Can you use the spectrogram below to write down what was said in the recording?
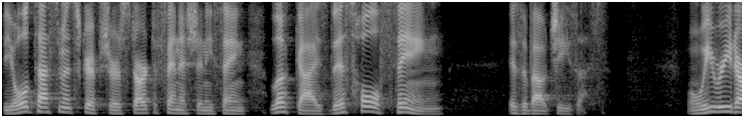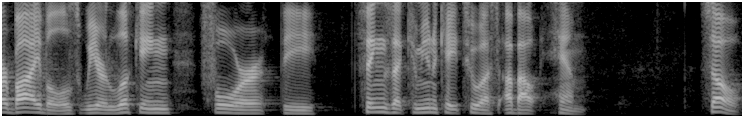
the Old Testament scriptures, start to finish, and he's saying, Look, guys, this whole thing is about Jesus. When we read our Bibles, we are looking for the things that communicate to us about him. So,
